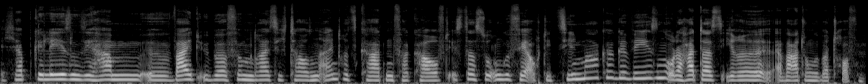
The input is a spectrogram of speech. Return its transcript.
Ich habe gelesen, Sie haben äh, weit über 35.000 Eintrittskarten verkauft. Ist das so ungefähr auch die Zielmarke gewesen oder hat das Ihre Erwartungen übertroffen?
